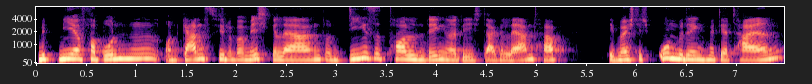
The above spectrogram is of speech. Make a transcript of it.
mit mir verbunden und ganz viel über mich gelernt. Und diese tollen Dinge, die ich da gelernt habe, die möchte ich unbedingt mit dir teilen.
